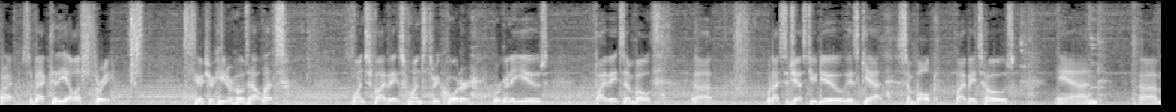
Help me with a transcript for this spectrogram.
All right, so back to the LS3. Here's your heater hose outlets. One's 5 eighths, one's 3 quarter. We're going to use 5 eighths on both. Uh, what I suggest you do is get some bulk 5 eighths hose and um,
